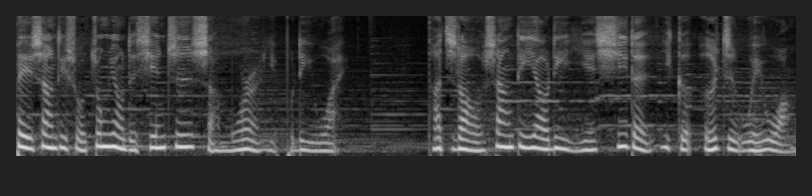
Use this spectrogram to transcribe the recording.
被上帝所重用的先知撒摩尔也不例外。他知道上帝要立耶西的一个儿子为王，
